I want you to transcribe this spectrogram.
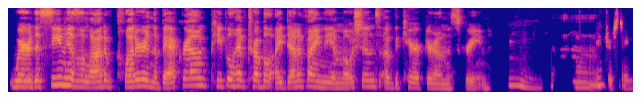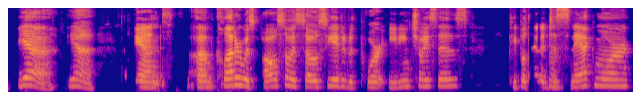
where the scene has a lot of clutter in the background, people have trouble identifying the emotions of the character on the screen. Hmm, Mm, interesting. Yeah, yeah. And um, clutter was also associated with poor eating choices. People tended to Hmm. snack more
